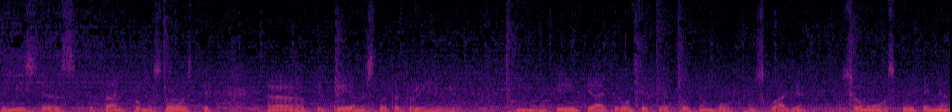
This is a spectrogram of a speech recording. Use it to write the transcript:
комісія з питань промисловості, е, підприємництва та торгівлі. От, і 5 років я потім був у складі сьомого скликання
